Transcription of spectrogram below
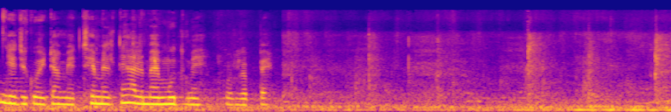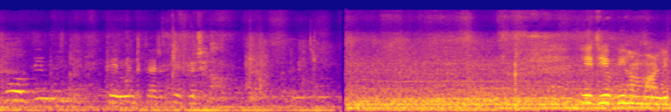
ये जो कोयटा में अच्छे मिलते हैं अल महमूद में गोलगप्पे पेमेंट करके फिर ये जी अभी हम मालिक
